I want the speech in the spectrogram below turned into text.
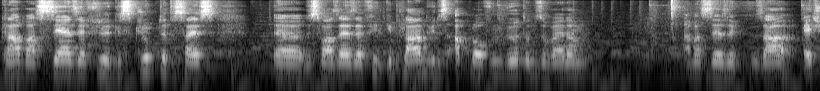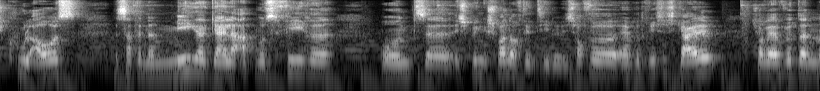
Klar war es sehr, sehr viel gescriptet, das heißt, äh, das war sehr, sehr viel geplant, wie das ablaufen wird und so weiter aber es sehr, sehr, sah echt cool aus. Es hatte eine mega geile Atmosphäre und äh, ich bin gespannt auf den Titel. Ich hoffe, er wird richtig geil. Ich hoffe, er wird dann,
